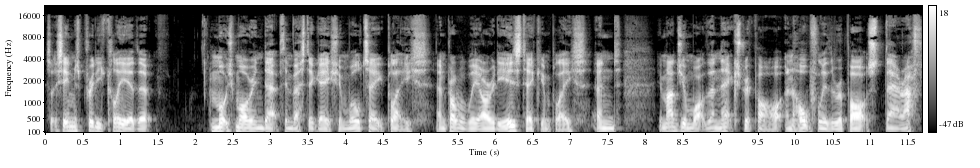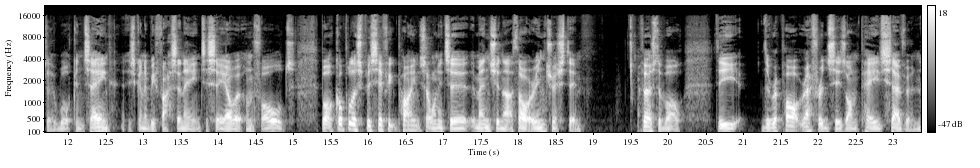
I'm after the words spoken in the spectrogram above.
So it seems pretty clear that much more in depth investigation will take place and probably already is taking place. And imagine what the next report and hopefully the reports thereafter will contain. It's going to be fascinating to see how it unfolds. But a couple of specific points I wanted to mention that I thought were interesting. First of all, the the report references on page seven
